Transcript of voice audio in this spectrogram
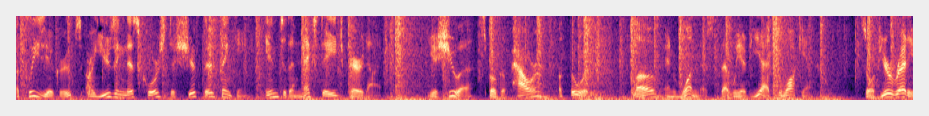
Ecclesia groups are using this course to shift their thinking into the next age paradigm. Yeshua spoke of power, authority, love, and oneness that we have yet to walk in. So if you're ready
